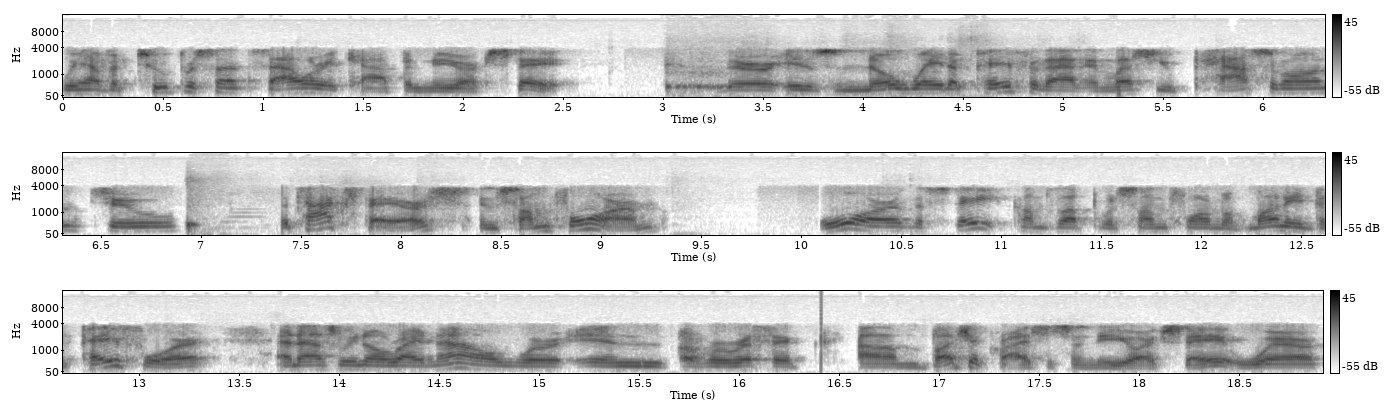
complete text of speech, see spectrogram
We have a 2% salary cap in New York State. There is no way to pay for that unless you pass it on to the taxpayers in some form, or the state comes up with some form of money to pay for it. And as we know right now, we're in a horrific um, budget crisis in New York State where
